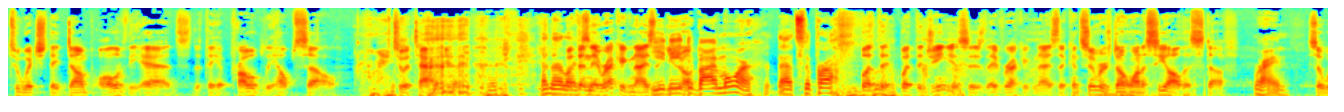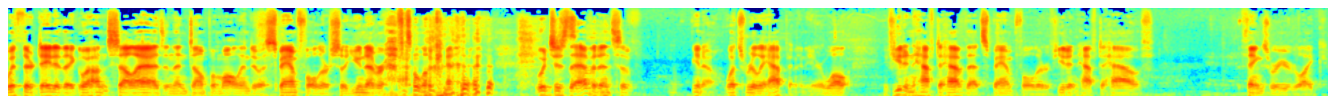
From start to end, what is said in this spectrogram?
to which they dump all of the ads that they have probably helped sell to attack you. And they're like, then they recognize that you you need to don't- buy more. That's the problem. but the, but the genius is they've recognized that consumers don't want to see all this stuff. Right. So with their data, they go out and sell ads and then dump them all into a spam folder, so you never have to look at it, which is the evidence of, you know, what's really happening here. Well, if you didn't have to have that spam folder, if you didn't have to have things where you're like,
